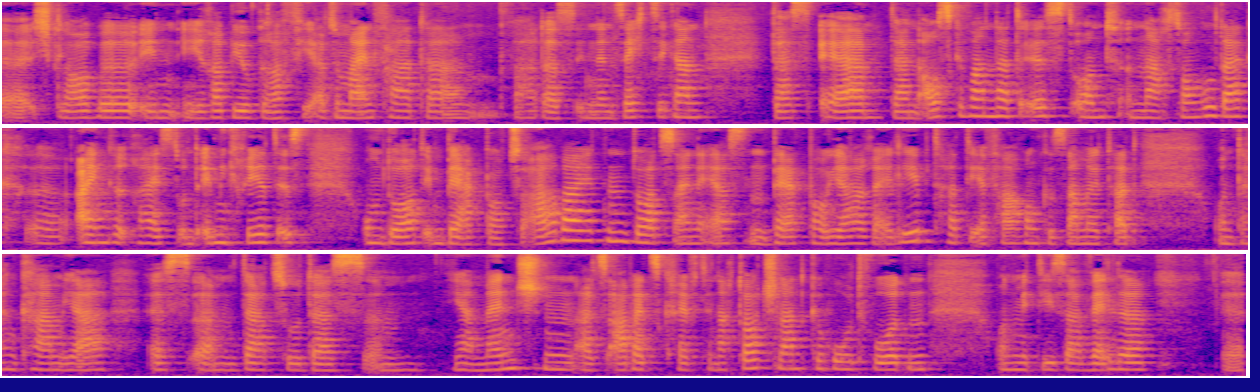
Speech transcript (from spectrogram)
Äh, ich glaube, in ihrer Biografie, also mein Vater war das in den 60ern, dass er dann ausgewandert ist und nach Songuldak äh, eingereist und emigriert ist, um dort im Bergbau zu arbeiten, dort seine ersten Bergbaujahre erlebt hat, die Erfahrung gesammelt hat. Und dann kam ja es ähm, dazu, dass ähm, ja, Menschen als Arbeitskräfte nach Deutschland geholt wurden. Und mit dieser Welle, äh,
